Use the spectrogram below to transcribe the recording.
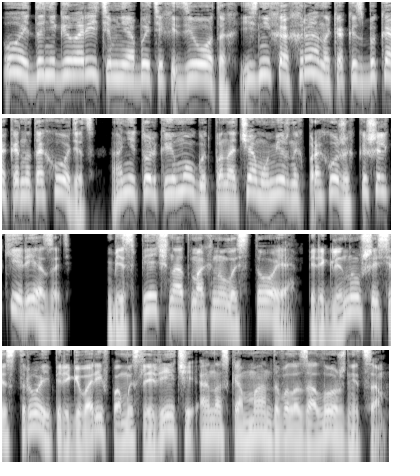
«Ой, да не говорите мне об этих идиотах. Из них охрана, как из быка канатоходец. Они только и могут по ночам у мирных прохожих кошельки резать. Беспечно отмахнулась Тоя. Переглянувшись сестрой и переговорив по мысли речи, она скомандовала заложницам.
